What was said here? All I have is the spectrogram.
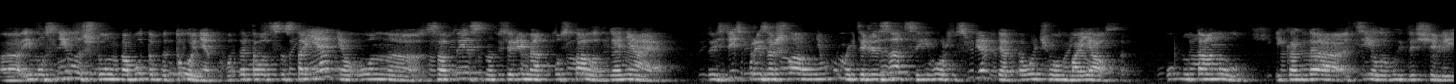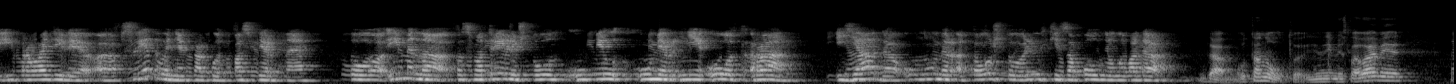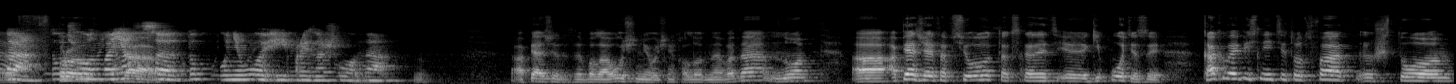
Э, ему снилось, что он как будто бы тонет. Вот это вот состояние он, э, соответственно, все время отпускал, отгоняя. То есть здесь произошла у него материализация его же смерти от того, чего он боялся. Он утонул. И когда тело вытащили и проводили э, обследование, как вот посмертное, то именно посмотрели, что он убил, умер не от ран и яда, он умер от того, что легкие заполнила вода. Да, утонул, то, иными словами, да, в... то, чего он боялся, да. то у него и произошло, да. Опять же, это была очень и очень холодная вода, но а, опять же, это все, так сказать, э, гипотезы. Как вы объясните тот факт, что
